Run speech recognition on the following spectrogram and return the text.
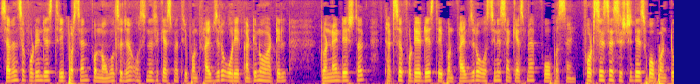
सेवन से fourteen days three percent for normal citizen उसी से केस में थ्री पॉइंट फाइव ज़ीरो और ये कंटिन्यू हुआ टिल ट्वेंटी डेज़ तक थर्टी से forty days three point five zero से केस में फोर परसेंट फोर्टी से sixty days four point two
